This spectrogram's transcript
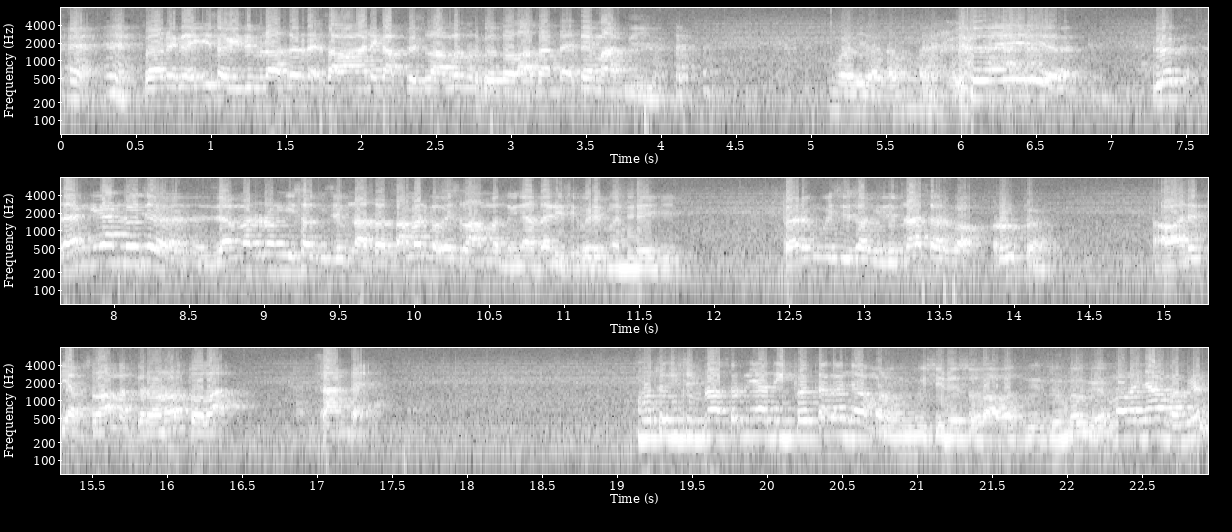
bareng saya kisah hisib nasor nek sawangane kabeh selamat mergo tolak santai teh mati kembali ke teman iya. Lho, lagi kan lucu, zaman orang iso hisib nasor, taman kok selamat nyata di urip mandiri iki. Bareng wis iso nasor kok rubah. Awalnya tiap selamat karena tolak santai. Mau tuh hisib nasor niat ibadah kan nyaman, wis ini sholawat gitu, malah nyaman kan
